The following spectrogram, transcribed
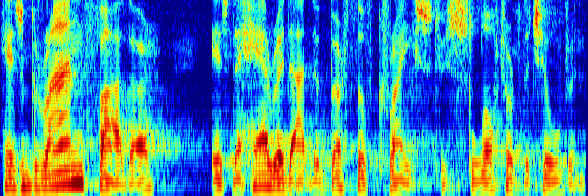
His grandfather is the Herod at the birth of Christ who slaughtered the children.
